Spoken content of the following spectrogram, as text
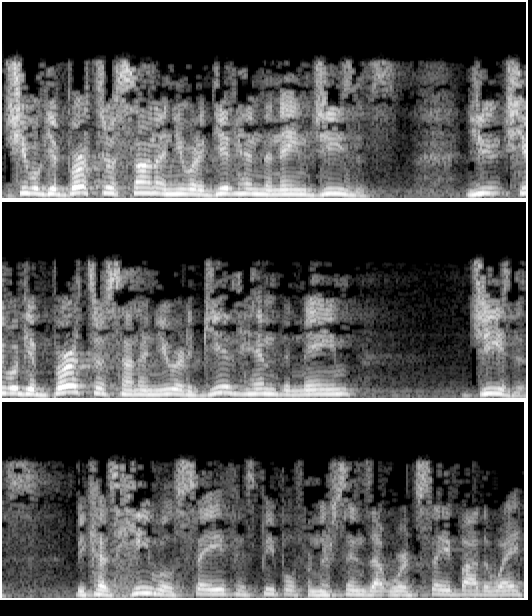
She will give birth to a son, and you are to give him the name Jesus. You, she will give birth to a son, and you are to give him the name Jesus because he will save his people from their sins. That word save, by the way,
